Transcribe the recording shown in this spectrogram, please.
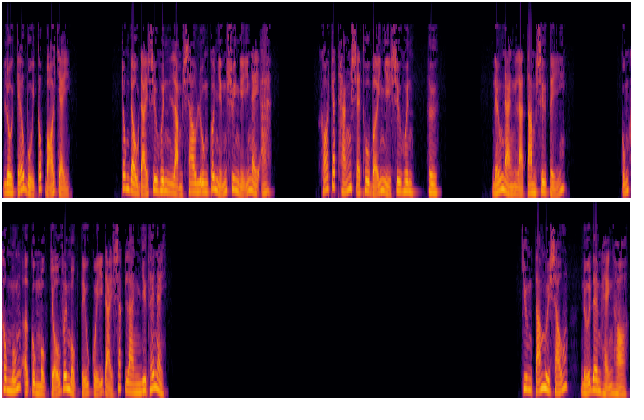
lôi kéo bùi cốc bỏ chạy. Trong đầu đại sư huynh làm sao luôn có những suy nghĩ này a? Khó trách hắn sẽ thua bởi nhị sư huynh, hư. Nếu nàng là tam sư tỷ cũng không muốn ở cùng một chỗ với một tiểu quỷ đại sắc lang như thế này. Chương 86, nửa đêm hẹn hò.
